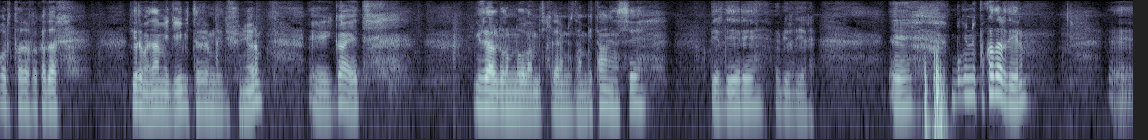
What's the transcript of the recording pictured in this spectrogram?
orta tarafa kadar yürümeden videoyu bitiririm diye düşünüyorum. Ee, gayet güzel durumda olan bitkilerimizden bir tanesi. Bir diğeri ve bir diğeri. Ee, bugünlük bu kadar diyelim. Ee,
